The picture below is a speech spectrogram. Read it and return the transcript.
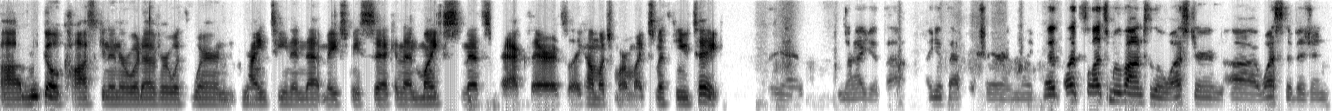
uh, Mikko Koskinen or whatever with wearing 19 and that makes me sick. And then Mike Smith's back there. It's like how much more Mike Smith can you take? Yeah, no, I get that. I get that for sure. And like let, us let's, let's move on to the Western uh, West Division.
